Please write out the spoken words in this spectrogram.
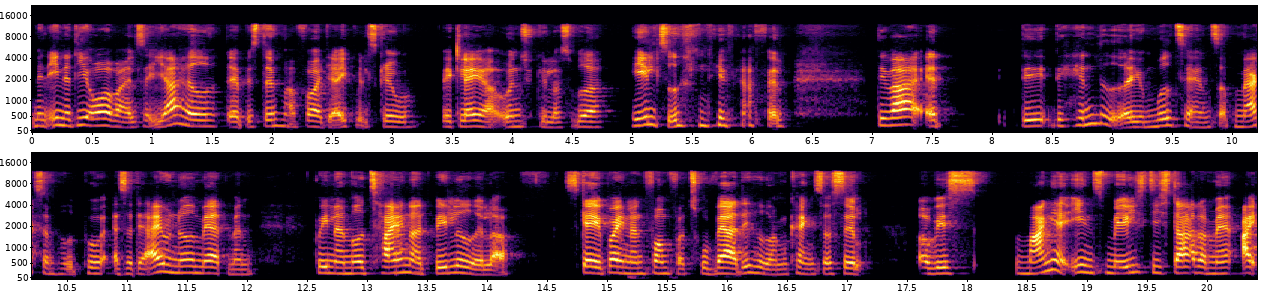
Men en af de overvejelser, jeg havde, da jeg bestemte mig for, at jeg ikke ville skrive beklager, undskyld osv. hele tiden i hvert fald, det var, at det, det henleder jo modtagerens opmærksomhed på, altså det er jo noget med, at man på en eller anden måde tegner et billede, eller skaber en eller anden form for troværdighed omkring sig selv. Og hvis mange af ens mails, de starter med, ej,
